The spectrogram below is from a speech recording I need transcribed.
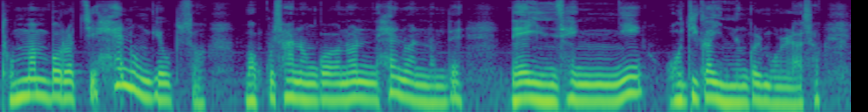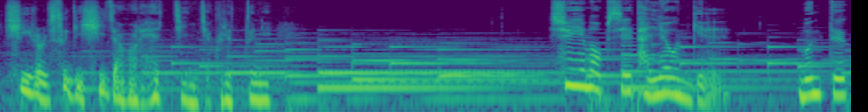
돈만 벌었지 해놓은 게 없어. 먹고 사는 거는 해놨는데 내 인생이 어디가 있는 걸 몰라서 시를 쓰기 시작을 했지 이제 그랬더니 쉼 없이 달려온 길 문득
